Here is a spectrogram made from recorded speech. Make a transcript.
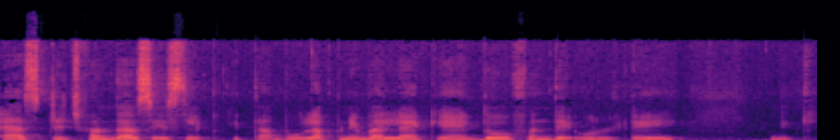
ਐ ਸਟਿਚ ਫੰਦਾ ਅਸੀਂ ਸਲਿਪ ਕੀਤਾ। ਬੂਲ ਆਪਣੇ ਵੱਲ ਲੈ ਕੇ ਆਏ। ਦੋ ਫੰਦੇ ਉਲਟੇ। ਦੇਖੀ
